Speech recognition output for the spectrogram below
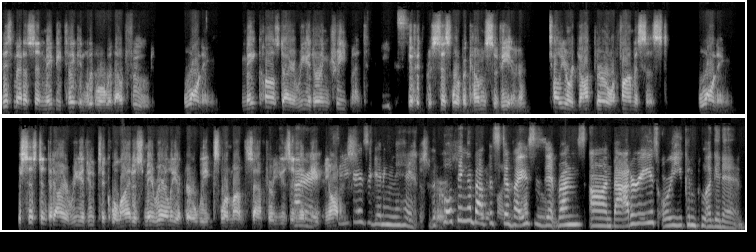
This medicine may be taken with or without food. Warning may cause diarrhea during treatment. If it persists or becomes severe, tell your doctor or pharmacist. Warning persistent diarrhea due to colitis may rarely occur weeks or months after using All right, so you guys are getting the hint. The cool thing about this device is it runs on batteries or you can plug it in.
